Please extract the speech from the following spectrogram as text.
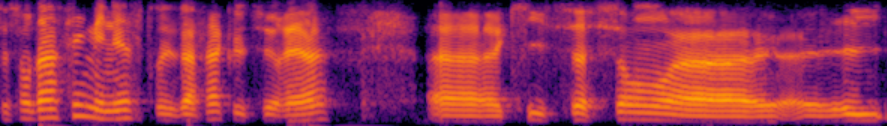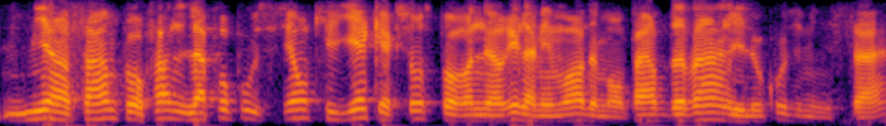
ce sont d'anciens ministres des Affaires culturelles euh, qui se sont euh, mis ensemble pour faire la proposition qu'il y ait quelque chose pour honorer la mémoire de mon père devant les locaux du ministère.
